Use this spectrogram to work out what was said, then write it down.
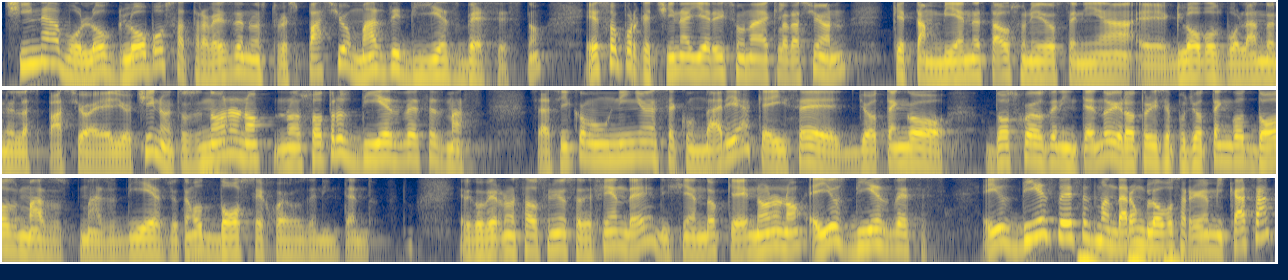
China voló globos a través de nuestro espacio más de 10 veces, ¿no? Eso porque China ayer hizo una declaración que también Estados Unidos tenía eh, globos volando en el espacio aéreo chino. Entonces, no, no, no, nosotros 10 veces más. O sea, así como un niño de secundaria que dice, yo tengo dos juegos de Nintendo y el otro dice, pues yo tengo dos más, más 10, yo tengo 12 juegos de Nintendo. El gobierno de Estados Unidos se defiende diciendo que no, no, no, ellos 10 veces. Ellos 10 veces mandaron globos arriba de mi casa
